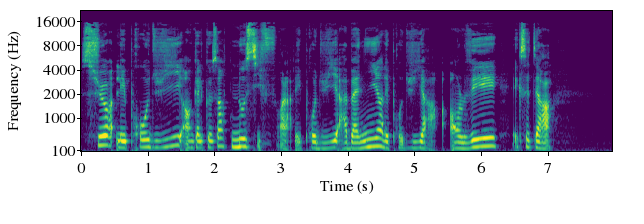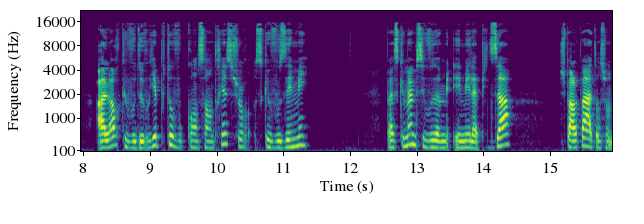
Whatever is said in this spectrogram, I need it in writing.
sur les produits en quelque sorte nocifs. Voilà, les produits à bannir, les produits à enlever, etc. Alors que vous devriez plutôt vous concentrer sur ce que vous aimez. Parce que même si vous aimez la pizza, je parle pas, attention,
